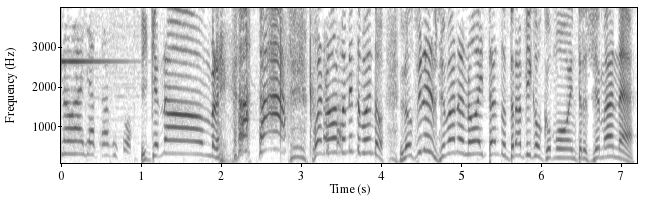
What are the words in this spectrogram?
no haya tráfico. Y que no, hombre. bueno, un momento, un momento. Los fines de semana no hay tanto tráfico como entre semana.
